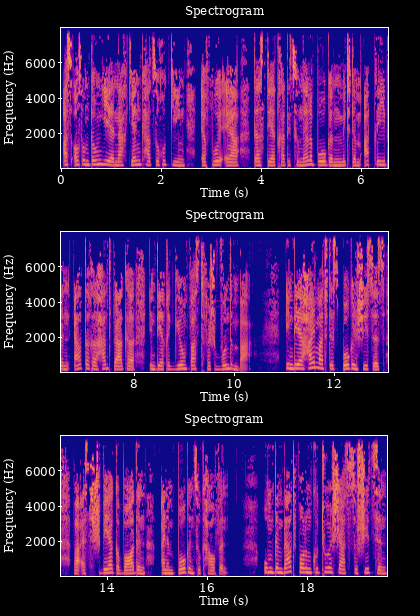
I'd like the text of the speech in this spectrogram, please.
Als Osundonye nach Yenka zurückging, erfuhr er, dass der traditionelle Bogen mit dem Ableben älterer Handwerker in der Region fast verschwunden war. In der Heimat des Bogenschießes war es schwer geworden, einen Bogen zu kaufen. Um den wertvollen Kulturschatz zu schützen,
